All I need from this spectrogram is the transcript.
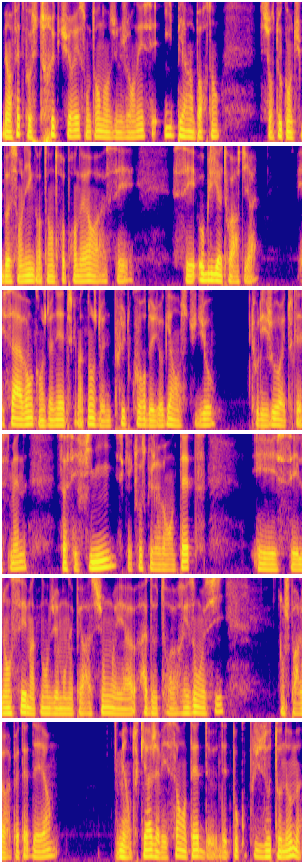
Mais en fait, faut structurer son temps dans une journée, c'est hyper important. Surtout quand tu bosses en ligne, quand tu es entrepreneur, c'est c'est obligatoire, je dirais. Et ça avant quand je donnais parce que maintenant je donne plus de cours de yoga en studio tous les jours et toutes les semaines. Ça c'est fini, c'est quelque chose que j'avais en tête et c'est lancé maintenant dû à mon opération et à, à d'autres raisons aussi dont je parlerai peut-être d'ailleurs. Mais en tout cas, j'avais ça en tête d'être beaucoup plus autonome,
